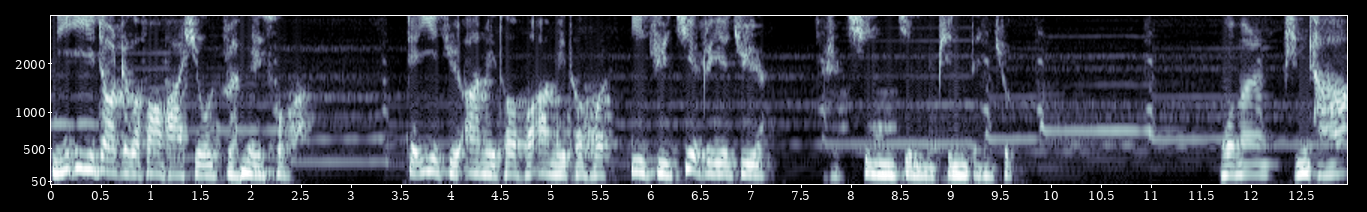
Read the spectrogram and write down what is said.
你依照这个方法修，准没错。这一句阿弥陀佛，阿弥陀佛，一句接着一句，就是清净平等觉。我们平常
